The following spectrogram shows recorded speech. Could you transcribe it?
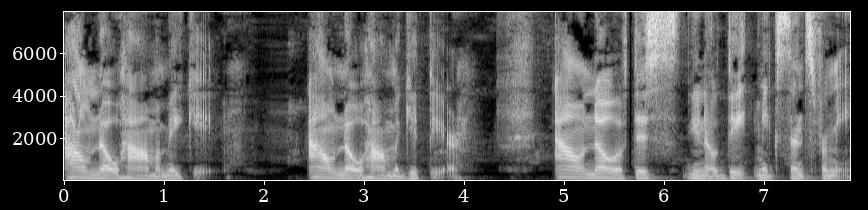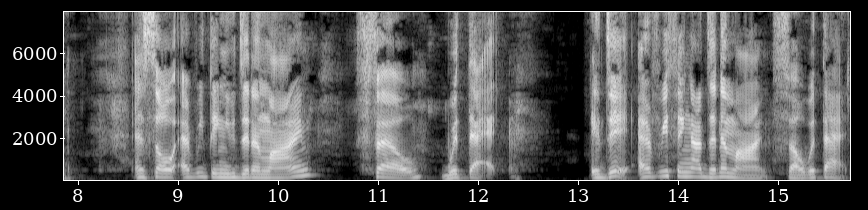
I don't know how I'm gonna make it. I don't know how I'm gonna get there. I don't know if this, you know, date makes sense for me. And so everything you did in line fell with that. It did. Everything I did in line fell with that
